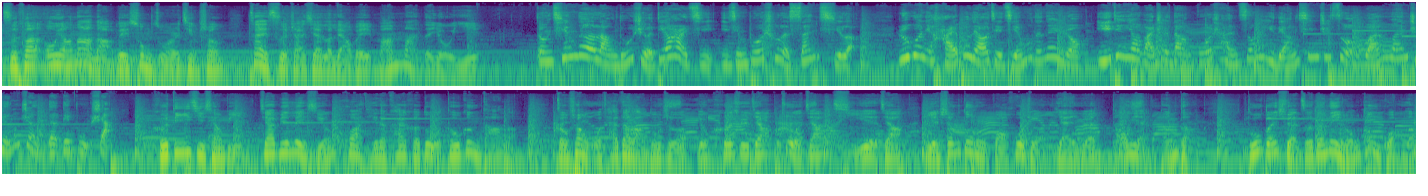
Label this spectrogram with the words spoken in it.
此番欧阳娜娜为宋祖儿庆生，再次展现了两位满满的友谊。董卿的《朗读者》第二季已经播出了三期了，如果你还不了解节目的内容，一定要把这档国产综艺良心之作完完整整的给补上。和第一季相比，嘉宾类型、话题的开合度都更大了。走上舞台的朗读者有科学家、作家、企业家、野生动物保护者、演员、导演等等，读本选择的内容更广了，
